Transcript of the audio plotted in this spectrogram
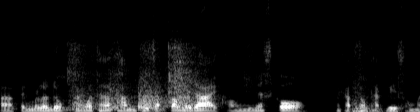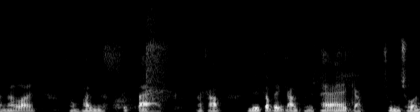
อ่าเป็นมรดกทางวัฒนธรรมที่จับต้องไม่ได้ของยูเนสโกนะครับตั้งแต่ปี 2500 2018 นะครับนนี้ก็เป็นการเผยแพร่ให้กับชุมชน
